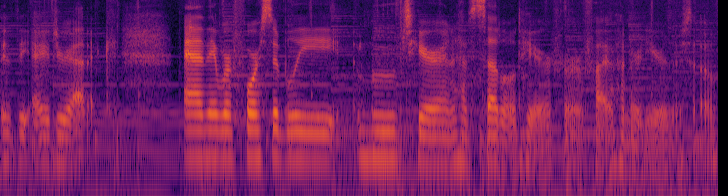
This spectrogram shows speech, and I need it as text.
of the Adriatic. And they were forcibly moved here and have settled here for 500 years or so.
